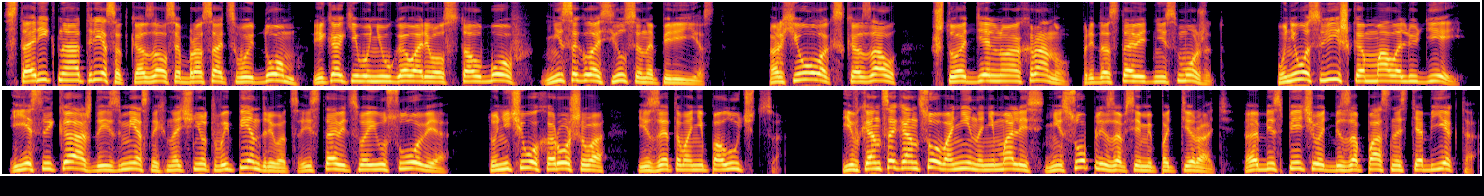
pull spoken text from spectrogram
Старик наотрез отказался бросать свой дом и, как его не уговаривал Столбов, не согласился на переезд. Археолог сказал, что отдельную охрану предоставить не сможет. У него слишком мало людей, и если каждый из местных начнет выпендриваться и ставить свои условия, то ничего хорошего из этого не получится. И в конце концов они нанимались не сопли за всеми подтирать, а обеспечивать безопасность объекта.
